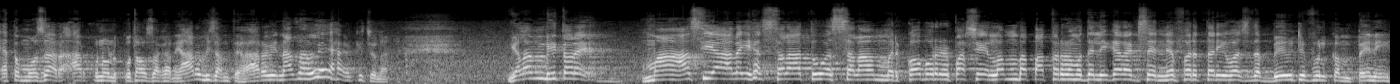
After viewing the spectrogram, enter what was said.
এত মজার, আর কোনো কোথাও জায়গা নেই। আরবি জানতে হয়। আরবি না জানলে আর কিছু না। গেলাম ভিতরে। মা আসিয়া আলাইহাসালামের কবরের পাশে লম্বা পাথরের মধ্যে লেখা রাখছে Nefertari was the beautiful company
